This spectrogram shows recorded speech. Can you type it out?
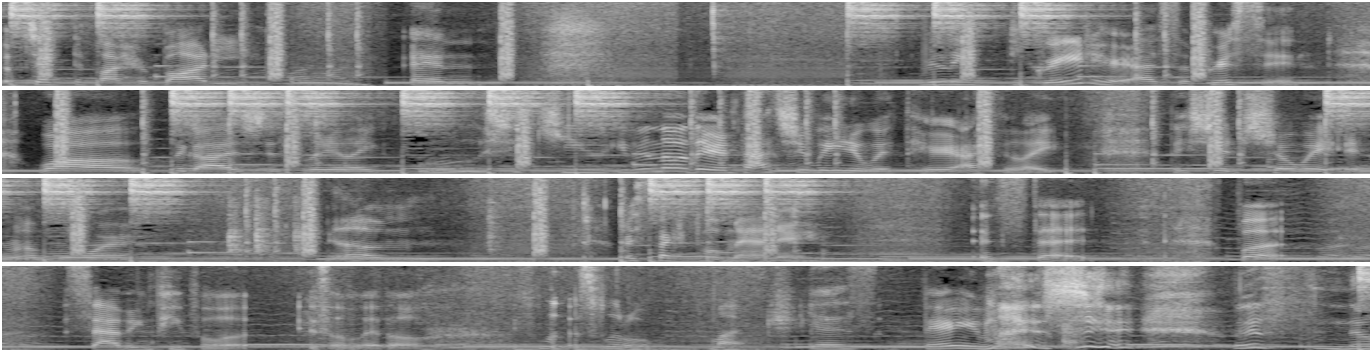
objectify her body and really degrade her as a person while the guys just were like ooh she cute. Even though they're infatuated with her i feel like they should show it in a more um, respectful manner instead. But stabbing people is a little It's, it's a little much. yes very much. It was no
